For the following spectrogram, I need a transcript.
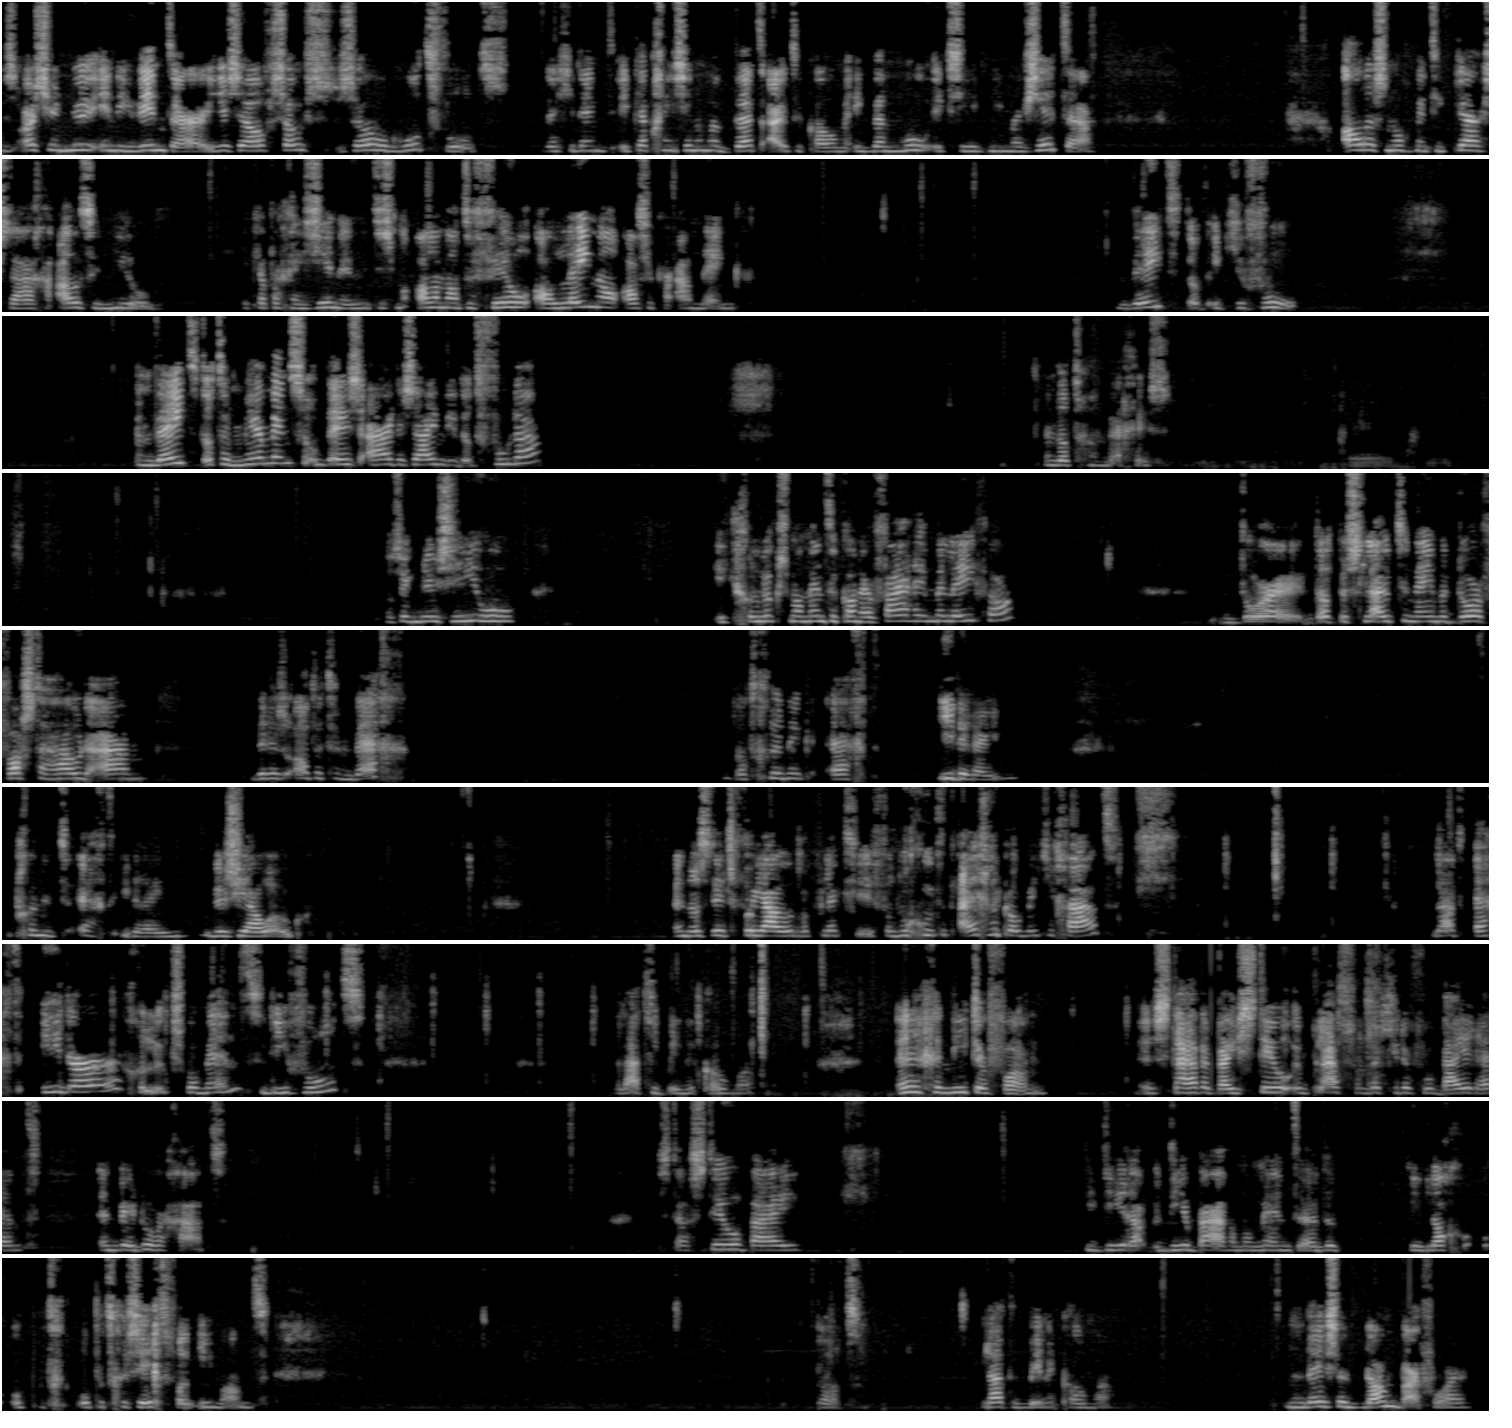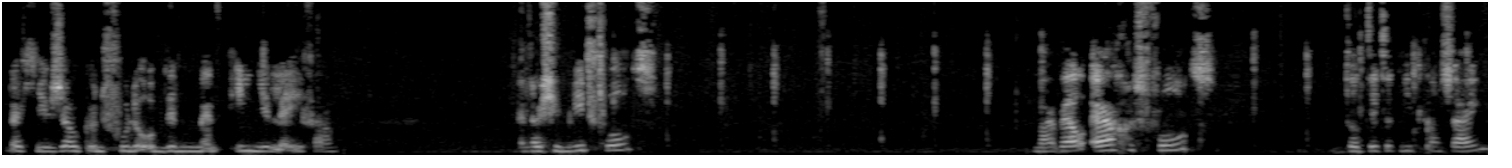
Dus als je nu in die winter jezelf zo, zo rot voelt, dat je denkt, ik heb geen zin om mijn bed uit te komen, ik ben moe, ik zie het niet meer zitten. Alles nog met die kerstdagen, oud en nieuw. Ik heb er geen zin in. Het is me allemaal te veel, alleen al als ik eraan denk. Weet dat ik je voel. En weet dat er meer mensen op deze aarde zijn die dat voelen. En dat er een weg is. Als ik nu zie hoe ik geluksmomenten kan ervaren in mijn leven. Door dat besluit te nemen, door vast te houden aan. Er is altijd een weg. Dat gun ik echt iedereen. Ik gun het echt iedereen. Dus jou ook. En als dit voor jou een reflectie is van hoe goed het eigenlijk al met je gaat. Laat echt ieder geluksmoment die je voelt, laat die binnenkomen. En geniet ervan. En sta erbij stil in plaats van dat je er voorbij rent en weer doorgaat. Sta stil bij die dierbare momenten, dat, die lach op het, op het gezicht van iemand. Dat. Laat het binnenkomen. En wees er dankbaar voor dat je je zo kunt voelen op dit moment in je leven. En als je hem niet voelt, maar wel ergens voelt dat dit het niet kan zijn,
